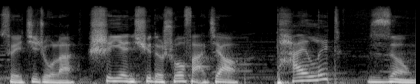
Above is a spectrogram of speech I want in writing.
所以记住了，试验区的说法叫 pilot zone。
